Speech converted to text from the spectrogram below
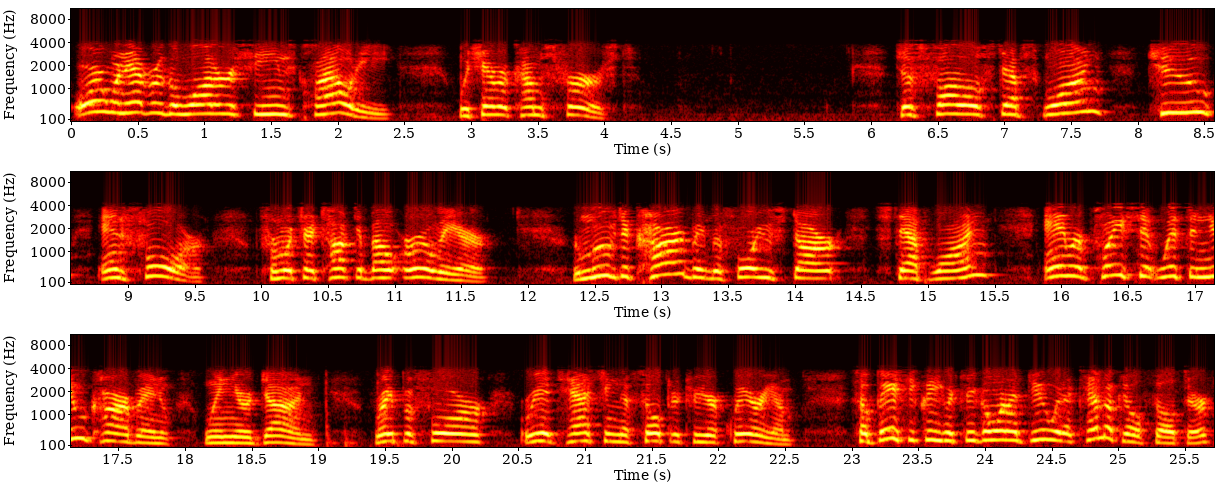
or whenever the water seems cloudy, whichever comes first. Just follow steps 1, 2, and 4, from which I talked about earlier. Remove the carbon before you start step 1 and replace it with the new carbon when you're done, right before reattaching the filter to your aquarium. So basically what you're going to do with a chemical filter,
